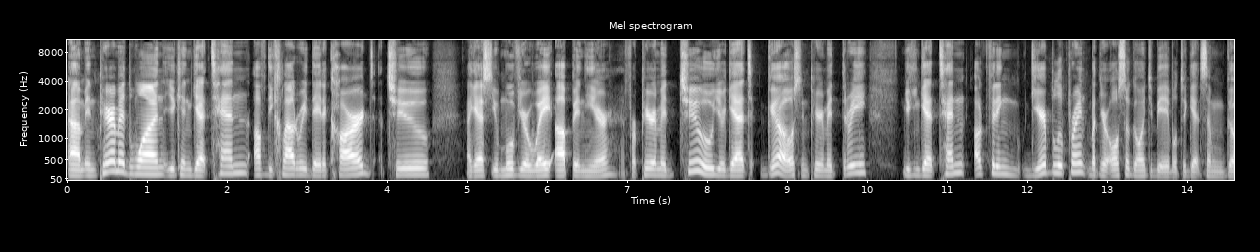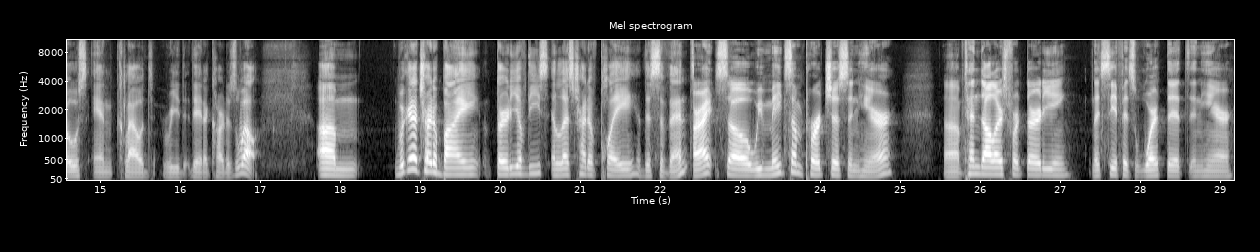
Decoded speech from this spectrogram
Um, in Pyramid One, you can get ten of the Claude Reid data card. Two, I guess you move your way up in here. For Pyramid Two, you get Ghost. In Pyramid Three, you can get 10 outfitting gear blueprint, but you're also going to be able to get some Ghost and Claude Reid data card as well. Um, we're gonna try to buy 30 of these and let's try to play this event. All right so we've made some purchase in here. Um, $10 for 30 let's see if it's worth it in here.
